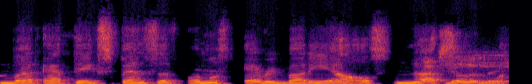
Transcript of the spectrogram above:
but at the expense of almost everybody else not Absolutely. well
